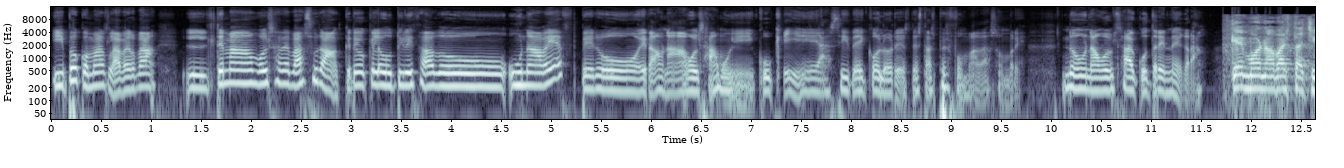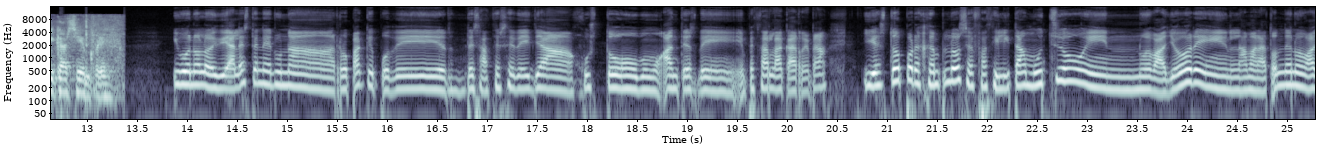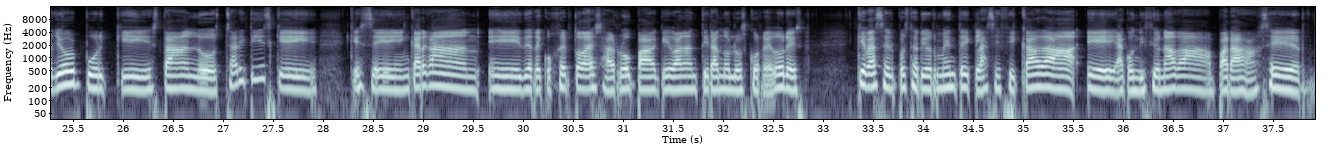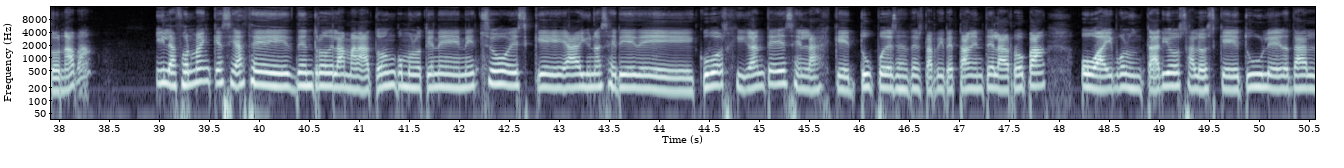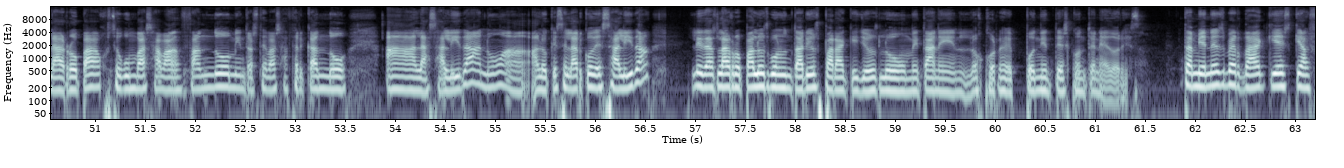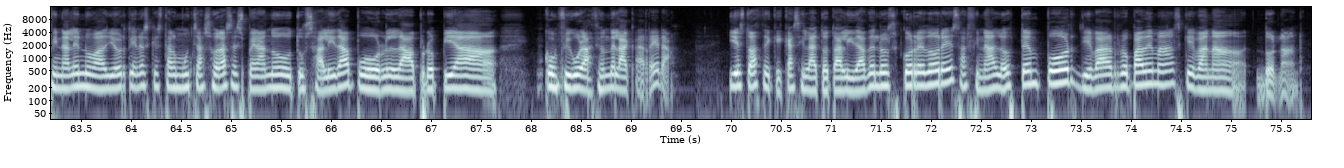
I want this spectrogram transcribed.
y poco más, la verdad. El tema bolsa de basura, creo que lo he utilizado una vez, pero era una bolsa muy cookie, así de colores, de estas perfumadas, hombre. No una bolsa cutre negra. Qué mona va esta chica siempre. Y bueno, lo ideal es tener una ropa que poder deshacerse de ella justo antes de empezar la carrera. Y esto, por ejemplo, se facilita mucho en Nueva York, en la maratón de Nueva York, porque están los charities que, se encargan eh, de recoger toda esa ropa que van tirando los corredores que va a ser posteriormente clasificada, eh, acondicionada para ser donada y la forma en que se hace dentro de la maratón, como lo tienen hecho, es que hay una serie de cubos gigantes en las que tú puedes encestar directamente la ropa o hay voluntarios a los que tú les das la ropa según vas avanzando mientras te vas acercando a la salida, ¿no? A, a lo que es el arco de salida. Le das la ropa a los voluntarios para que ellos lo metan en los correspondientes contenedores. También es verdad que es que al final en Nueva York tienes que estar muchas horas esperando tu salida por la propia configuración de la carrera. Y esto hace que casi la totalidad de los corredores al final opten por llevar ropa de más que van a donar.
